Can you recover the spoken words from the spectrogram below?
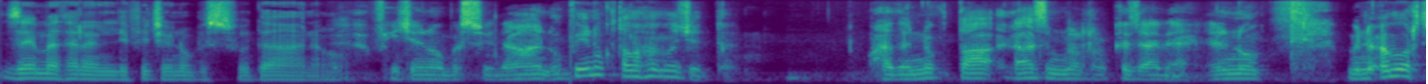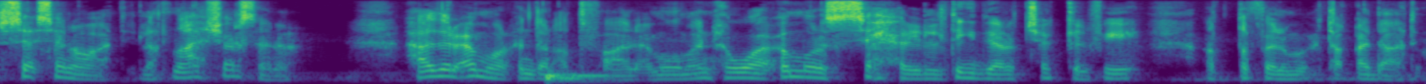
زي مثلا اللي في جنوب السودان أو في جنوب السودان وفي نقطة مهمة جدا. وهذه النقطة لازم نركز عليها لأنه من عمر تسع سنوات إلى 12 سنة هذا العمر عند الأطفال عموما هو عمر السحري اللي تقدر تشكل فيه الطفل معتقداته.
